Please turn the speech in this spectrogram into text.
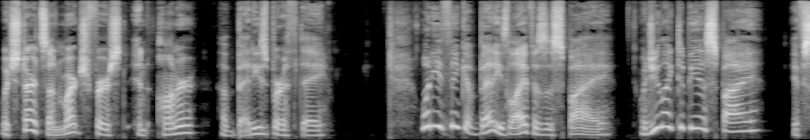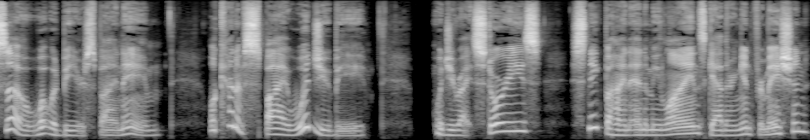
which starts on March 1st in honor of Betty's birthday. What do you think of Betty's life as a spy? Would you like to be a spy? If so, what would be your spy name? What kind of spy would you be? Would you write stories, sneak behind enemy lines gathering information,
